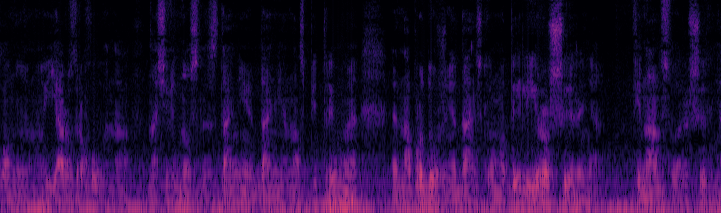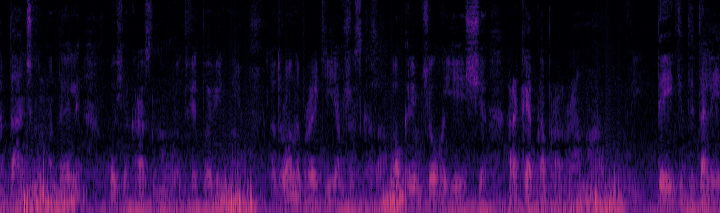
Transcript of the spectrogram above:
плануємо. Я розраховую на наші відносини з Данією. Данія нас підтримує на продовження данської моделі і розширення. Фінансове розширення данської моделі, ось якраз на от відповідні дрони, про які я вже сказав. Окрім цього, є ще ракетна програма, деякі деталі,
